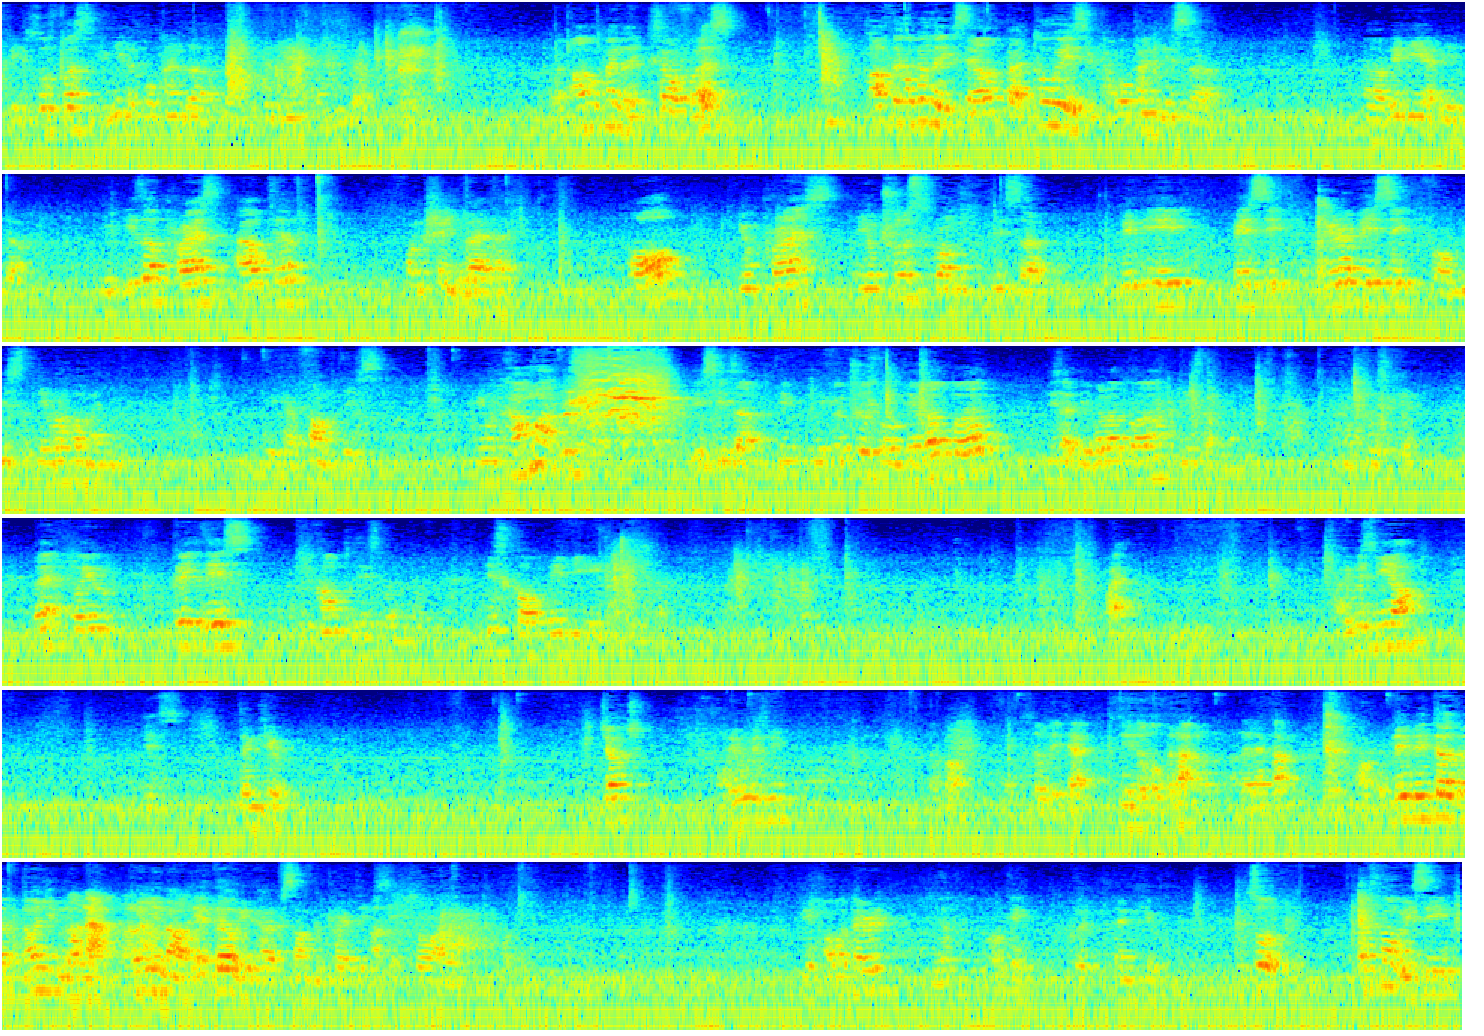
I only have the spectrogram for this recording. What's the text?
Okay, so first you need to open the VBA editor. I'll open the Excel first. After open the Excel, by two ways you can open this uh, uh, VBA editor. You either press Alt function 11, or you press, you choose from this uh, VBA basic, very basic from this developer menu. You can find this. You come up this, this is a, if, if you choose from developer, this is a developer, this is a, choose here. Then when you click this, you come to this window. This is called VBA. Right? Are you with me now? Yes. Thank you. Judge, are you with me? So later, need to open up on the laptop. Okay, Later, no need now, no need now. later we have some practice. Okay. So I, okay, our Terry? Okay, good, thank you. So, just now we see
